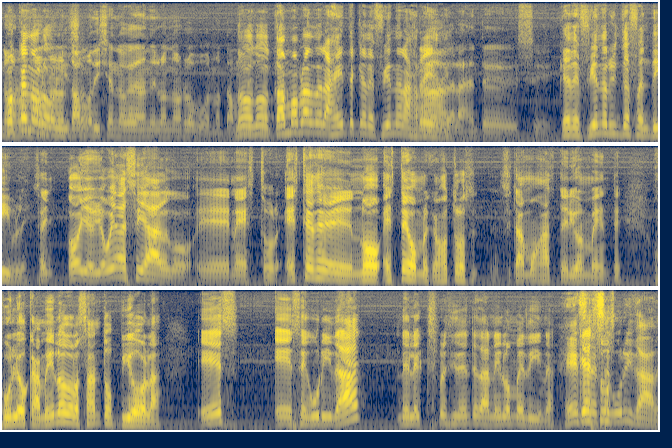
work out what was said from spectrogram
¿Por qué no, lo hizo? No estamos diciendo que Danilo no robó. No, estamos, no, no estamos hablando de la gente que defiende las ah, redes. de la gente, sí. Que defiende lo indefendible. oye, yo voy a decir algo, eh, Néstor. Este, de, no, este hombre que nosotros citamos anteriormente, Julio Camilo de los Santos Viola, es eh, seguridad del expresidente Danilo Medina. Jefe que de seguridad.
